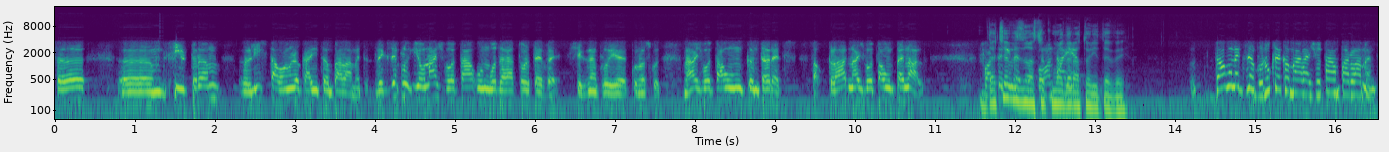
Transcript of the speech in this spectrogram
să uh, filtrăm lista oamenilor care intră în Parlament. De exemplu, eu n-aș vota un moderator TV, și exemplu e cunoscut. N-aș vota un cântăreț, sau clar n-aș vota un penal. Foarte Dar ce vreți dumneavoastră cu moderatorii TV? Dau un exemplu. Nu cred că m-ar ajuta în Parlament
